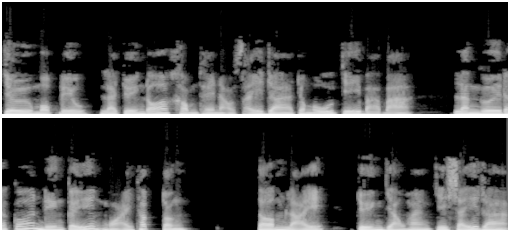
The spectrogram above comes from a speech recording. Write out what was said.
trừ một điều là chuyện đó không thể nào xảy ra cho ngũ chỉ bà bà, là người đã có niên kỷ ngoại thất tuần. Tóm lại, chuyện giao hoang chỉ xảy ra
